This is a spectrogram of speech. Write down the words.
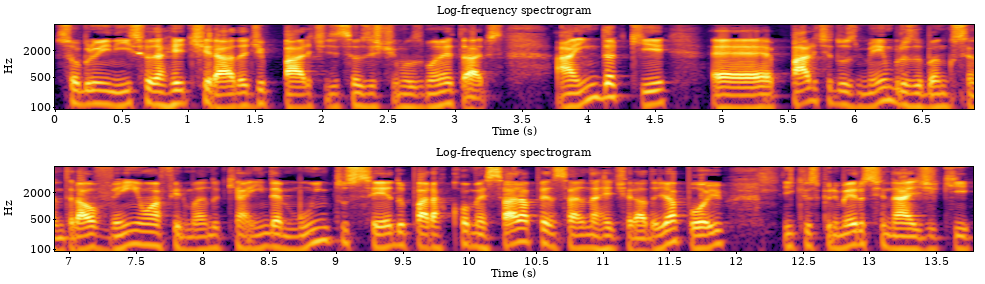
sobre o início da retirada de parte de seus estímulos monetários, ainda que é, parte dos membros do Banco Central venham afirmando que ainda é muito cedo para começar a pensar na retirada de apoio e que os primeiros sinais de que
